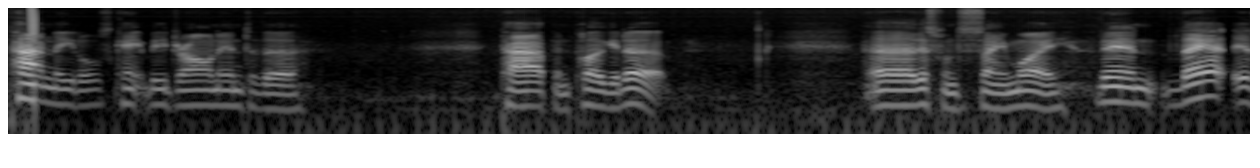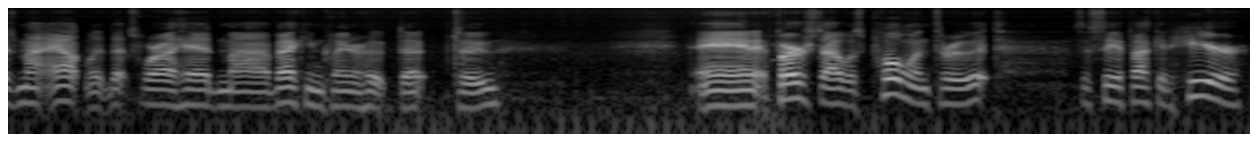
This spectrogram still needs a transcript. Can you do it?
pine needles can't be drawn into the pipe and plug it up. Uh, this one's the same way. Then that is my outlet. That's where I had my vacuum cleaner hooked up to. And at first I was pulling through it to see if I could hear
